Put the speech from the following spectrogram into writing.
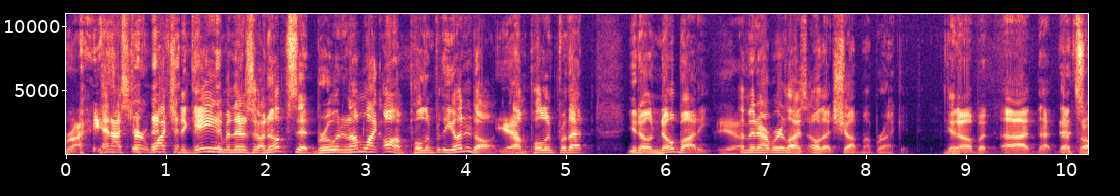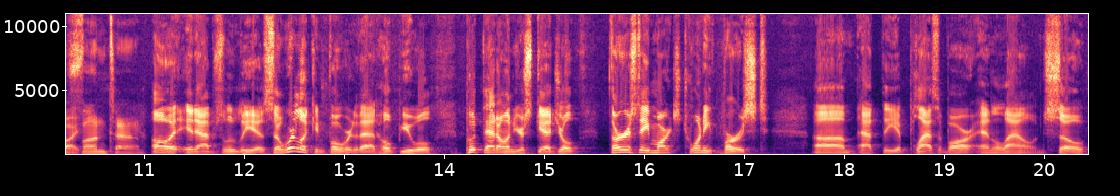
Right. And I start watching a game and there's an upset brewing and I'm like, oh, I'm pulling for the underdog. Yeah. I'm pulling for that, you know, nobody. Yeah. And then I realize, oh, that shot my bracket. You know, but uh, that, that's, That's a right. fun time. Oh, it it absolutely is. So we're looking forward to that. Hope you will put that on your schedule. Thursday, March 21st um, at the Plaza Bar and Lounge. So,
